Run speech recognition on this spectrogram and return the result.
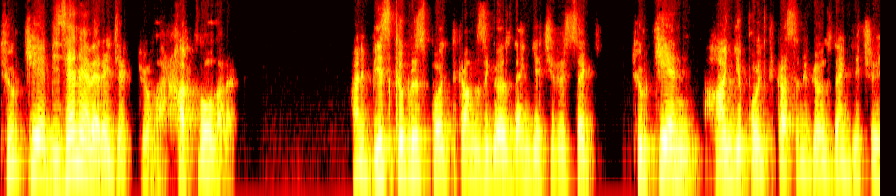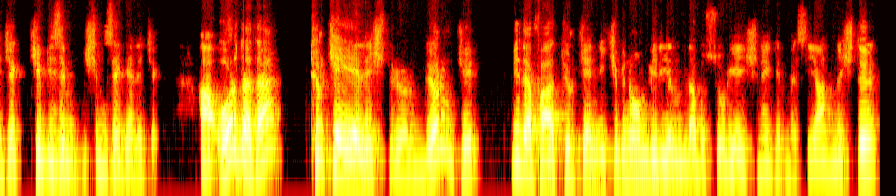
Türkiye bize ne verecek diyorlar haklı olarak. Hani biz Kıbrıs politikamızı gözden geçirirsek Türkiye'nin hangi politikasını gözden geçirecek ki bizim işimize gelecek? Ha orada da Türkiye'yi eleştiriyorum. Diyorum ki bir defa Türkiye'nin 2011 yılında bu Suriye işine girmesi yanlıştı.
